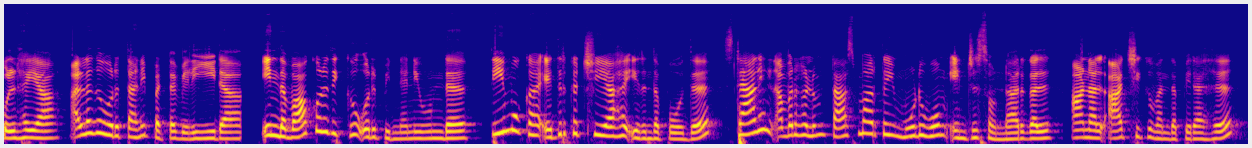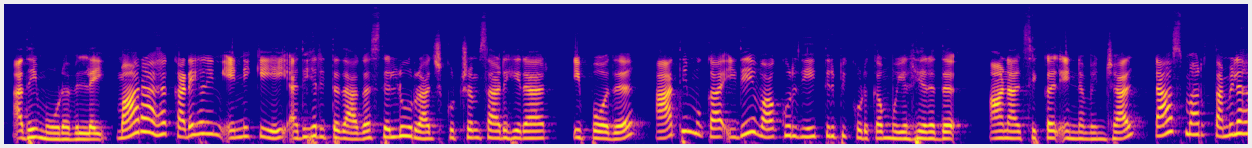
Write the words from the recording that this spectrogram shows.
கொள்கையா அல்லது ஒரு தனிப்பட்ட வெளியீடா? இந்த வாக்குறுதிக்கு ஒரு பின்னணி உண்டு. திமுக எதிர்க்கட்சியாக இருந்தபோது ஸ்டாலின் அவர்களும் டாஸ்மார்க்கை மூடுவோம் என்று சொன்னார்கள். ஆனால் ஆட்சிக்கு வந்த பிறகு அதை மூடவில்லை. மாறாக கடைகளின் எண்ணிக்கையை அதிகரித்ததாக செல்லூர் ராஜ் குற்றம் சாடுகிறார். இப்போது அதிமுக இதே வாக்குறுதியை திருப்பிக் கொடுக்க முயல்கிறது. ஆனால் சிக்கல் என்னவென்றால் டாஸ்மார்க் தமிழக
